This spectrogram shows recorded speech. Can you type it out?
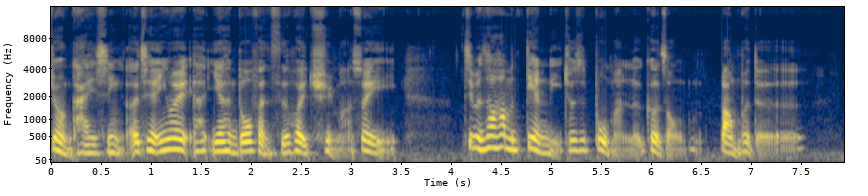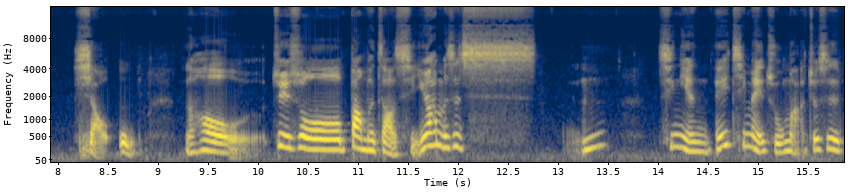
就很开心，而且因为也很多粉丝会去嘛，所以基本上他们店里就是布满了各种 Bump 的小物。然后据说 Bump 早期，因为他们是嗯青年诶青梅竹马，就是。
